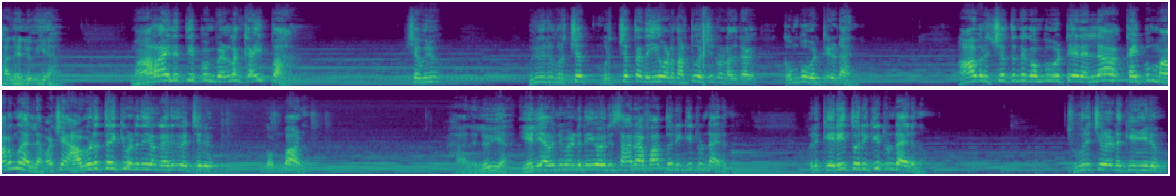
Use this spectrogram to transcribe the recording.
ഹല്ലേലൂയ. മാറായിലെത്തിയപ്പം വെള്ളം കയ്പാ. പക്ഷെ ഒരു ഒരു ഒരു വൃക്ഷ വൃക്ഷത്തെ ദൈവം അവിടെ നട്ടുവച്ചിട്ടുണ്ട് അതിന്റെ കൊമ്പ് വെട്ടിയിടാൻ. ആ വൃക്ഷത്തിന്റെ കൊമ്പ് വെട്ടിയാൽ എല്ലാ കയ്പും മാറുന്നതല്ല. പക്ഷെ അവിടത്തേക്ക് വേണ്ടി ദൈവം കരുതി വെച്ചൊരു കൊമ്പാണ്. ഹലലൂയ ഏലിയാവിന് വേണ്ടി ദൈവം ഒരു സാരാഫാത്ത് ഒരുക്കിയിട്ടുണ്ടായിരുന്നു. ഒരു കെരീത്ത് ഒരുക്കിയിട്ടുണ്ടായിരുന്നു. ചൂരച്ചിലയുടെ കീഴിലും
